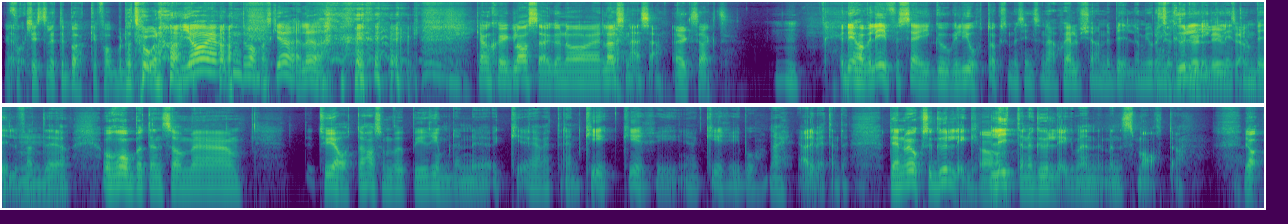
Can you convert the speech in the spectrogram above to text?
Vi får klistra lite böcker på datorerna. Ja, jag vet inte vad man ska göra, eller hur? Kanske glasögon och lösnäsa. Exakt. Mm. Det har väl i och för sig Google gjort också med sin sån här självkörande bil. De gjorde en gullig gullig ut, liten ja. bil. För att, Mm. eh, och roboten som eh, Toyota har som var uppe i rymden, eh, Ki- jag vet den, Ki- Kiri, eh, Kiribo, nej, ja det vet jag inte. Den var också gullig, Ja. liten och gullig men, men smart då. Ja,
